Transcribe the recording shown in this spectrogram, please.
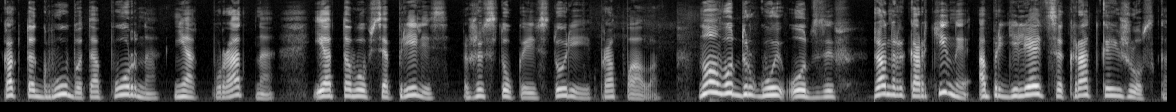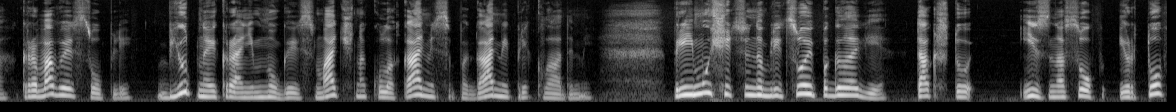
как-то грубо, топорно, неаккуратно, и оттого вся прелесть жестокой истории пропала. Ну а вот другой отзыв. Жанр картины определяется кратко и жестко. Кровавые сопли. Бьют на экране много и смачно, кулаками, сапогами, прикладами. Преимущественно в лицо и по голове так что из носов и ртов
